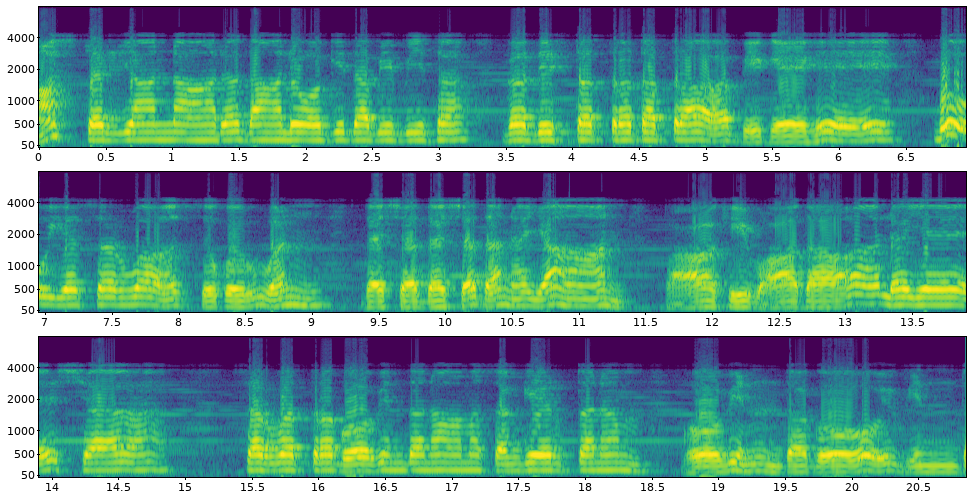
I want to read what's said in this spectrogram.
आश्चर्यान्नारदालोकितविविध गदिस्तत्र तत्रापि गेहे भूय सर्वासु कुर्वन् दश दशतनयान् पाहि वादालयेश। सर्वत्र गोविन्दनामसङ्कीर्तनं गोविन्द गोविन्द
